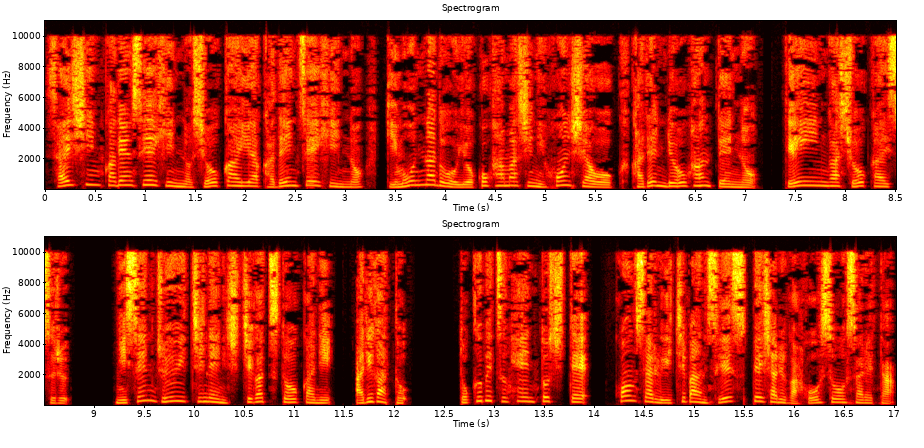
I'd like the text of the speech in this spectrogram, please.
最新家電製品の紹介や家電製品の疑問などを横浜市に本社を置く家電量販店の店員が紹介する。2011年7月10日にありがとう。特別編として、コンサル一番生スペシャルが放送された。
